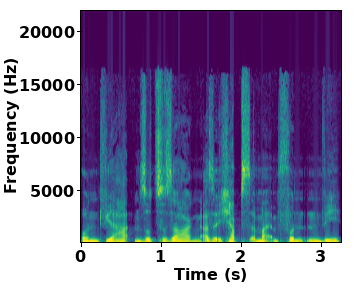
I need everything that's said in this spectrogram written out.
Und wir hatten sozusagen, also ich habe es immer empfunden wie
